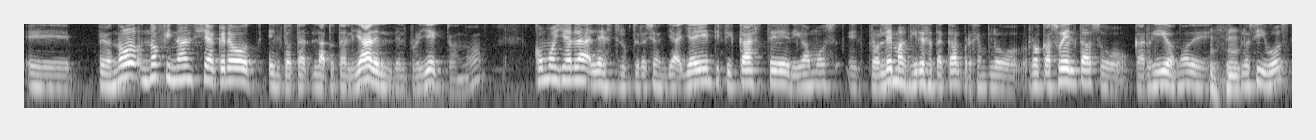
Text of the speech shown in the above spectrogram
Eh, pero no, no financia, creo, el total, la totalidad del, del proyecto, ¿no? ¿Cómo es ya la, la, estructuración? ¿Ya, ya identificaste, digamos, el problema que quieres atacar, por ejemplo, rocas sueltas o carguío ¿no? de, explosivos?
